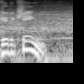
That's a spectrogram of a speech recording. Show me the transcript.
get a king.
